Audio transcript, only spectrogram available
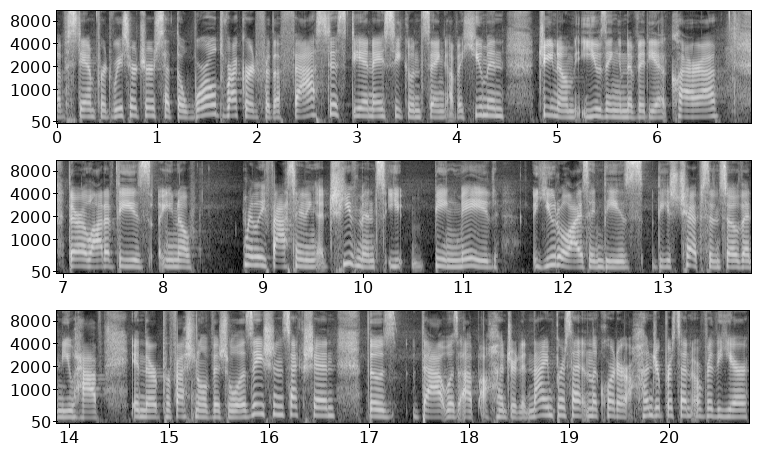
of Stanford researchers set the world record for the fastest DNA sequencing of a human genome using NVIDIA Clara. There are a lot of these, you know, really fascinating achievements being made utilizing these these chips and so then you have in their professional visualization section those that was up 109% in the quarter 100% over the year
